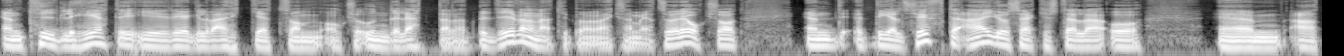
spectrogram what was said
en tydlighet i, i regelverket som också underlättar att bedriva den här typen av verksamhet så är det också att en, ett delsyfte är ju att säkerställa och, eh, att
